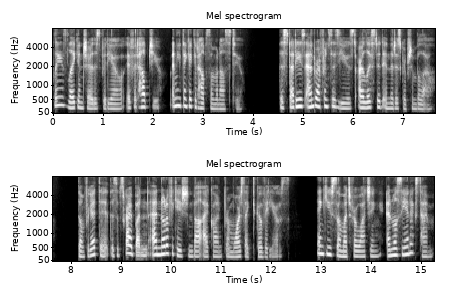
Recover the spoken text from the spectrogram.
Please like and share this video if it helped you and you think it could help someone else too. The studies and references used are listed in the description below. Don't forget to hit the subscribe button and notification bell icon for more Psych2Go videos. Thank you so much for watching and we'll see you next time.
